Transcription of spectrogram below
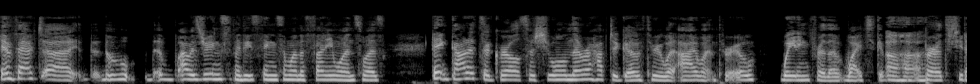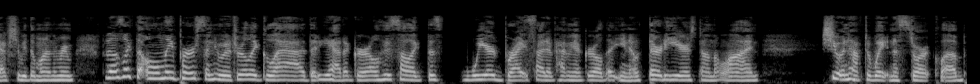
In fact, uh, the, the, I was reading some of these things, and one of the funny ones was, "Thank God it's a girl, so she will never have to go through what I went through." Waiting for the wife to give birth, she'd actually be the one in the room. But I was like the only person who was really glad that he had a girl who saw like this weird bright side of having a girl that, you know, 30 years down the line, she wouldn't have to wait in a stork club.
